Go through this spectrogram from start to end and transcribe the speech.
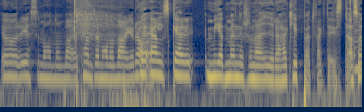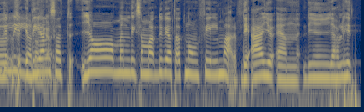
jag reser med honom, var- jag pendlar med honom varje dag. Jag älskar medmänniskorna i det här klippet faktiskt. Alltså, men det lilla de dels gör. att, ja, men liksom, du vet att någon filmar. Det är ju en, det är ju en jävligt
